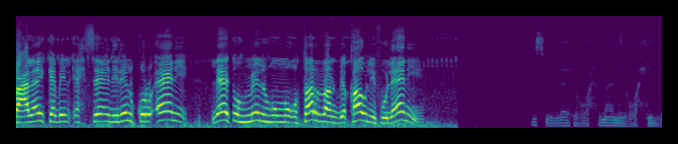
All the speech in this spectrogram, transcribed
فعليك بالإحسان للقرآن لا تهمله مغترا بقول فلان. بسم الله الرحمن الرحيم.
